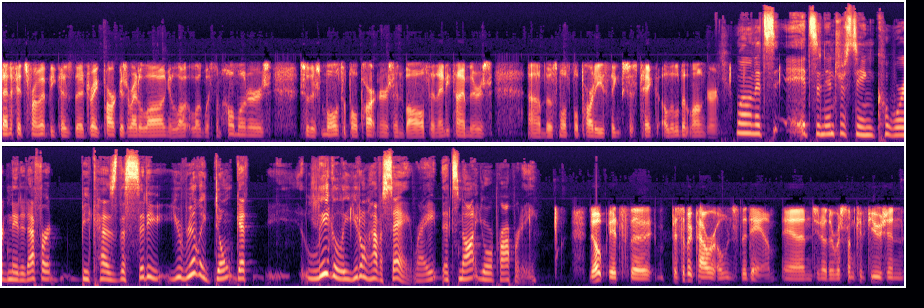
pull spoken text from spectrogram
benefits from it because the Drake Park is right along, along, along with some homeowners. So there's multiple partners involved, and anytime there's um, those multiple parties, things just take a little bit longer. Well, and it's it's an interesting coordinated effort because the city you really don't get legally you don't have a say, right? It's not your property. Nope, it's the Pacific Power owns the dam, and you know there was some confusion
